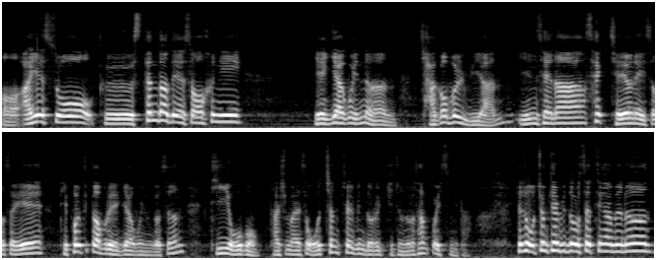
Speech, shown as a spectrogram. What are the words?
어, ISO 그 standard에서 흔히 얘기하고 있는 작업을 위한 인쇄나 색 재현에 있어서의 디폴트 값으로 얘기하고 있는 것은 D50 다시 말해서 5000켈빈도를 기준으로 삼고 있습니다. 그래서 5000켈빈도로 세팅하면은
